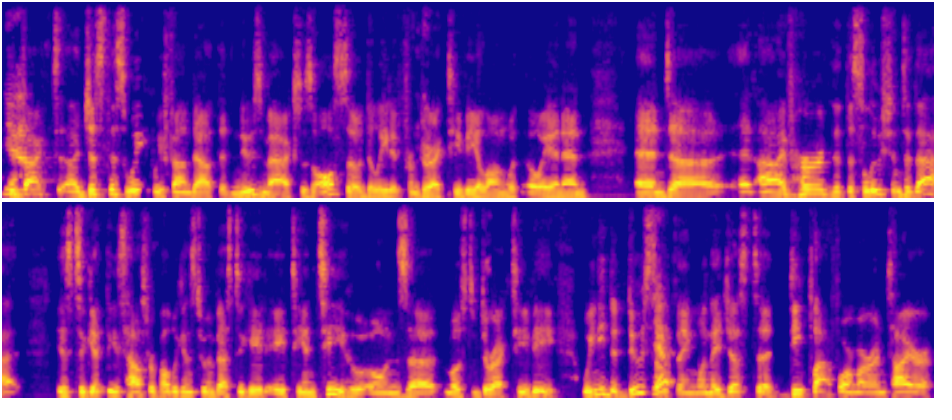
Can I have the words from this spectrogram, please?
Yeah. In fact, uh, just this week we found out that Newsmax was also deleted from DirecTV along with OANN, and uh, and I've heard that the solution to that is to get these House Republicans to investigate AT and T, who owns uh, most of DirecTV. We need to do something yeah. when they just uh, deplatform our entire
